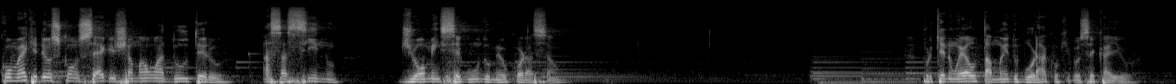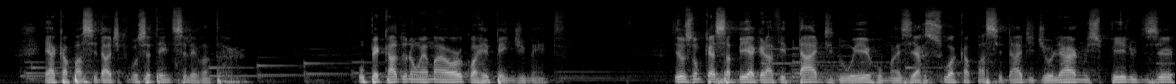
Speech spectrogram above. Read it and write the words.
Como é que Deus consegue chamar um adúltero, assassino, de homem segundo o meu coração? Porque não é o tamanho do buraco que você caiu, é a capacidade que você tem de se levantar. O pecado não é maior que o arrependimento. Deus não quer saber a gravidade do erro, mas é a sua capacidade de olhar no espelho e dizer:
